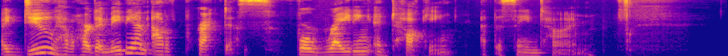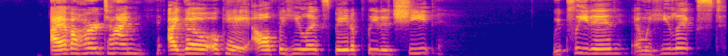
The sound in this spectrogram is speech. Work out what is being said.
I do have a hard time. Maybe I'm out of practice for writing and talking at the same time. I have a hard time. I go, okay, alpha helix, beta pleated sheet. We pleated and we helixed.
